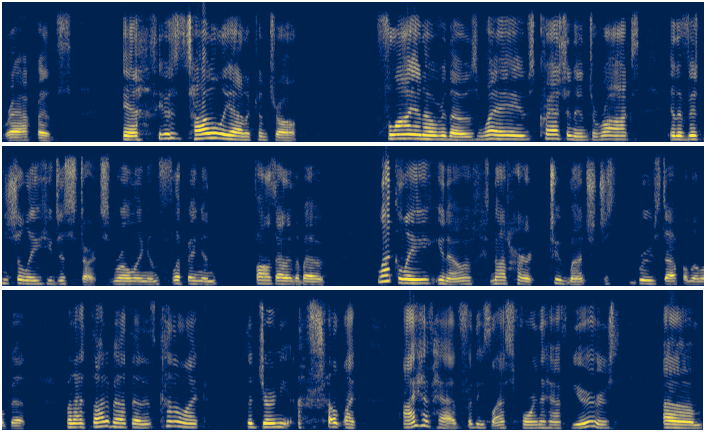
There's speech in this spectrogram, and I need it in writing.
rapids, and he was totally out of control flying over those waves, crashing into rocks, and eventually he just starts rolling and flipping and falls out of the boat. Luckily, you know, not hurt too much, just bruised up a little bit. But I thought about that. It's kind of like the journey I felt like I have had for these last four and a half years. Um,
